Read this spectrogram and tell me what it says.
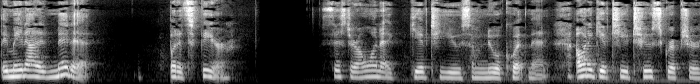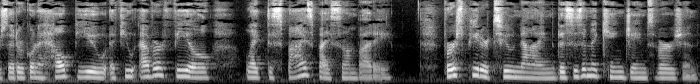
They may not admit it, but it's fear. Sister, I want to give to you some new equipment. I want to give to you two scriptures that are going to help you if you ever feel like despised by somebody. 1 Peter 2 9, this is in the King James Version.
